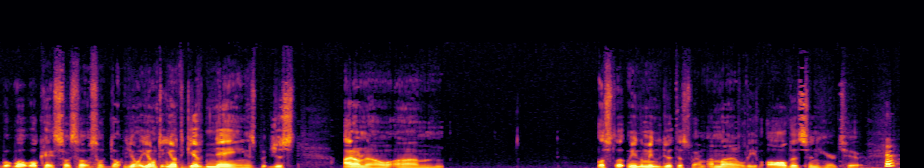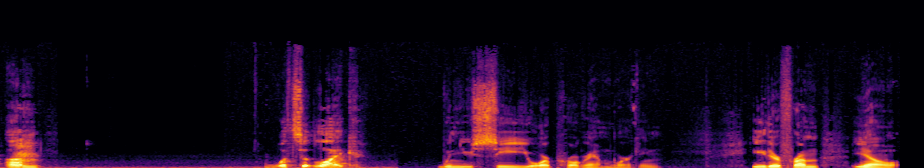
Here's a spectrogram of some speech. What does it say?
Well, well okay, so so so don't, you don't you don't, you don't have to give names, but just I don't know. Um, let's let me let me do it this way. I'm, I'm going to leave all this in here too. Um, what's it like when you see your program working? Either from you know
